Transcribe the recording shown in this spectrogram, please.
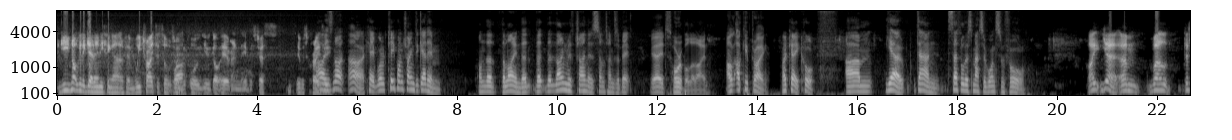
You're not going to get anything out of him. We tried to talk to Well- him before you got here, and it was just, it was oh, crazy. Oh, he's not. Oh, okay. Well, keep on trying to get him on the the line. The the, the line with China is sometimes a bit. Yeah, it's horrible, the line. I'll, I'll keep trying. Okay, cool. Um, yeah, Dan, settle this matter once and for all. I yeah. Um. Well, this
